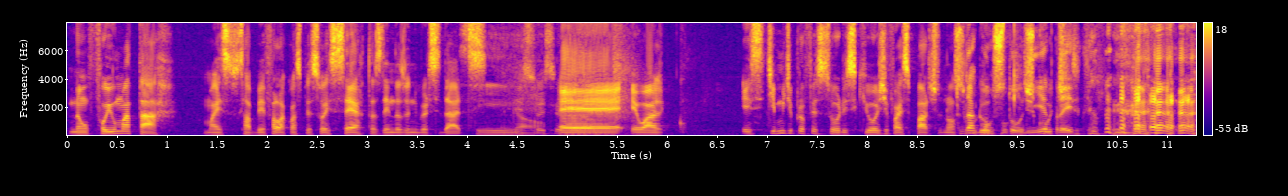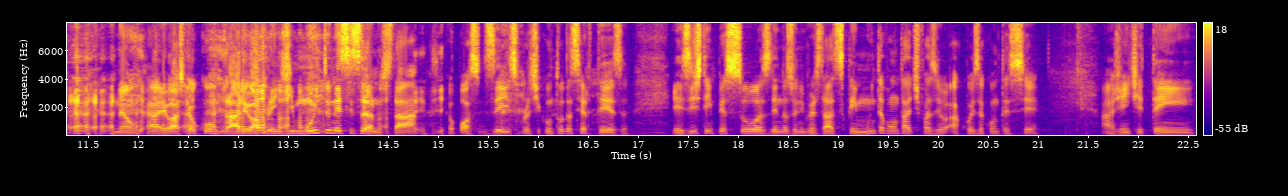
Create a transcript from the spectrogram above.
não foi o matar mas saber falar com as pessoas certas dentro das universidades. Sim, isso, é, eu acho esse time de professores que hoje faz parte do nosso tu grupo consultoria para isso. Não, cara, eu acho que é o contrário. Eu aprendi muito nesses anos, tá? Entendi. Eu posso dizer isso para ti com toda certeza. Existem pessoas dentro das universidades que têm muita vontade de fazer a coisa acontecer. A gente tem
